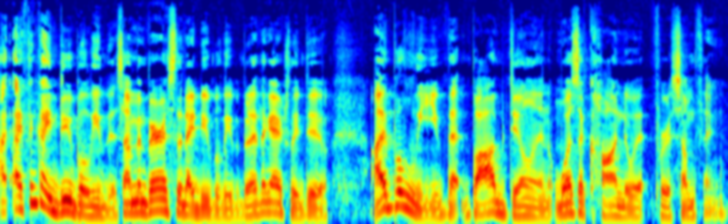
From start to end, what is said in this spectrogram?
I, I think I do believe this. I'm embarrassed that I do believe it, but I think I actually do. I believe that Bob Dylan was a conduit for something.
